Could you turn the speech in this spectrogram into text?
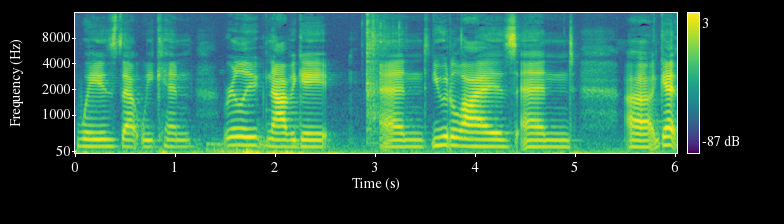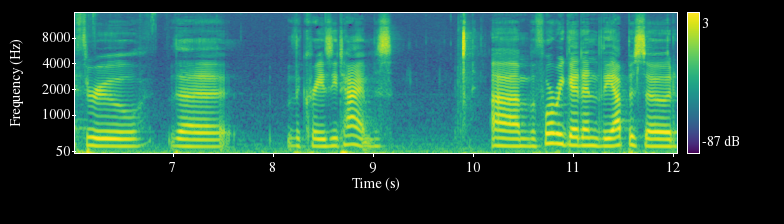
ways that we can really navigate and utilize and uh, get through the the crazy times. Um, before we get into the episode,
